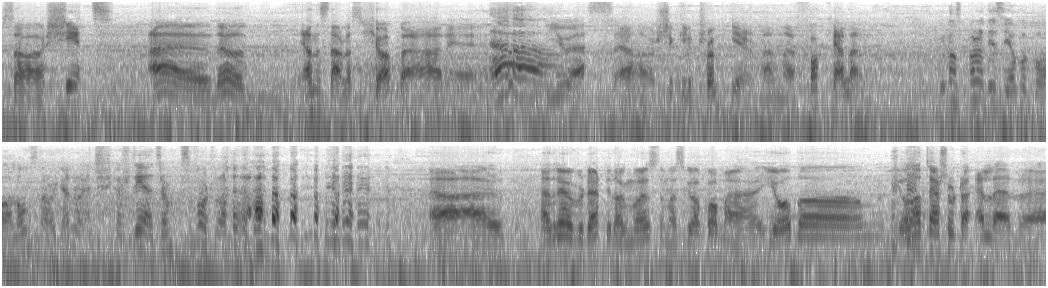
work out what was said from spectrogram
Så shit. Jeg, det er det eneste jeg har lyst til å kjøpe her i Ja. US, er noe skikkelig Trump-gear. Men eh, fuck heller. Vi kan spørre de som jobber på Lone Star og Gun Ranch. Kanskje de er Trump-supportere? Ja, jeg, jeg drev og vurderte i dag morges om jeg skulle ha på meg Yoda- Yoda-T-skjorta eller eh,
